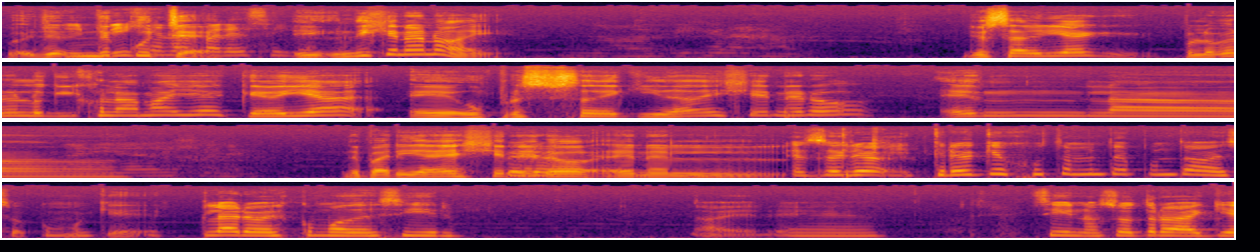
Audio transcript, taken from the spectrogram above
Yo, yo Indígena escuché. que- ¿Indígena no hay? Yo sabría, que, por lo menos lo que dijo la Maya, que había eh, un proceso de equidad de género en la... De paridad de género Pero- en el... Eso creo, que- creo que justamente apuntaba a eso, como que, claro, es como decir, a ver, eh, sí, nosotros aquí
